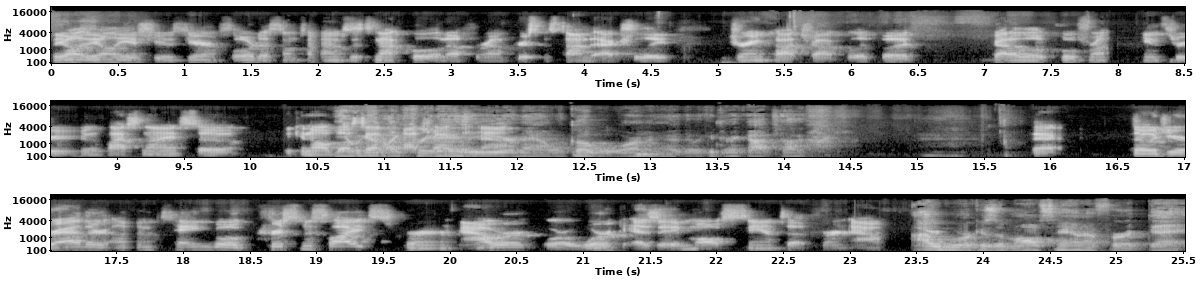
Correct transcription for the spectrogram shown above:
The only the only issue is here in Florida. Sometimes it's not cool enough around Christmas time to actually drink hot chocolate, but got a little cool front came through last night, so we can all bust yeah, we got like three days a now. year now with global warming that we can drink hot chocolate. Exactly. So, would you rather untangle Christmas lights for an hour or work as a mall Santa for an hour? I would work as a mall Santa for a day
